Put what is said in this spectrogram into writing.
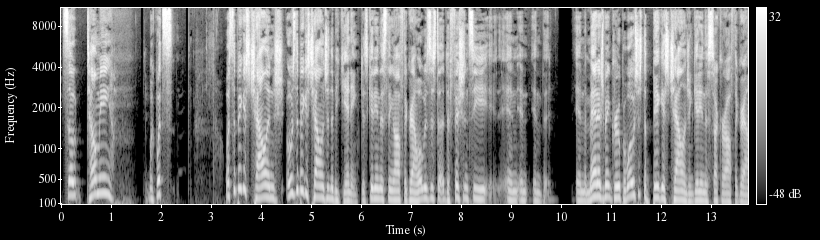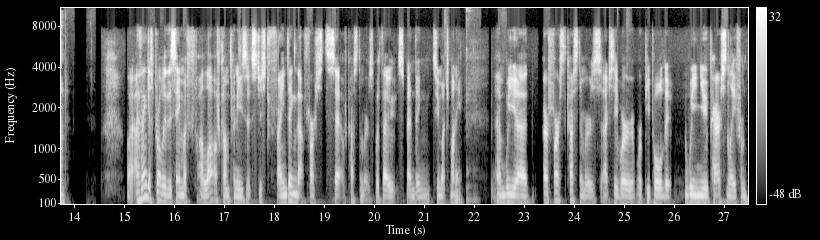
so tell me, what's What's the biggest challenge? What was the biggest challenge in the beginning? Just getting this thing off the ground. What was just a deficiency in in in the in the management group, or what was just the biggest challenge in getting this sucker off the ground? Well, I think it's probably the same with a lot of companies. It's just finding that first set of customers without spending too much money. And we, uh, our first customers actually were were people that we knew personally from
